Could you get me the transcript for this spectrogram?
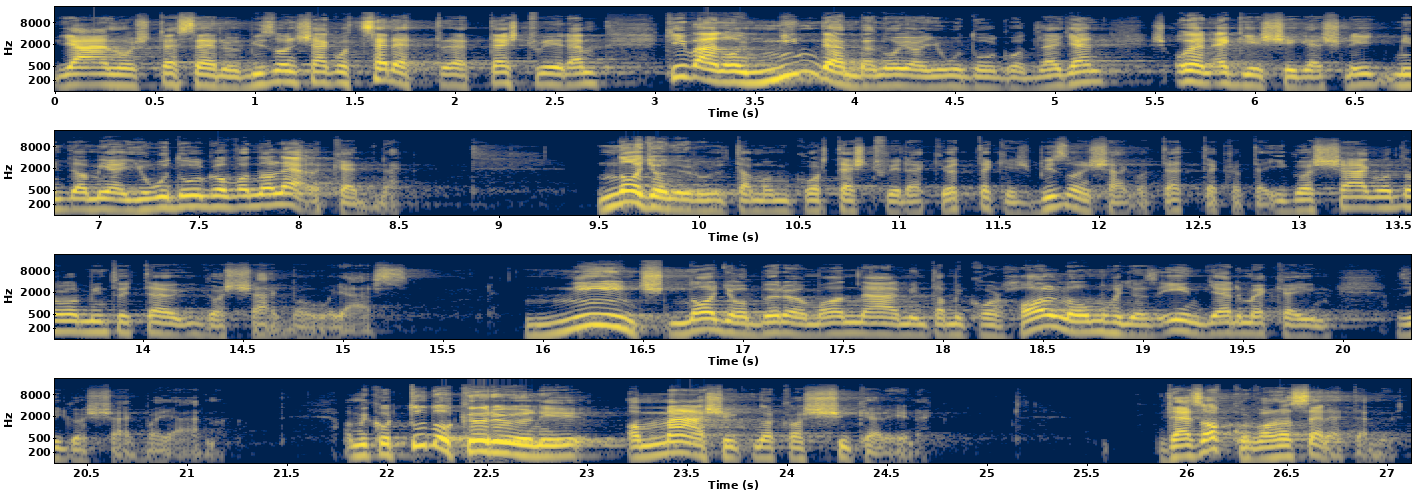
János tesz erről bizonyságot, szeretett testvérem, kívánom, hogy mindenben olyan jó dolgod legyen, és olyan egészséges légy, mint amilyen jó dolga van a lelkednek. Nagyon örültem, amikor testvérek jöttek, és bizonyságot tettek a te igazságodról, mint hogy te igazságban jársz. Nincs nagyobb öröm annál, mint amikor hallom, hogy az én gyermekeim az igazságba járnak. Amikor tudok örülni a másiknak a sikerének. De ez akkor van, ha szeretem őt.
